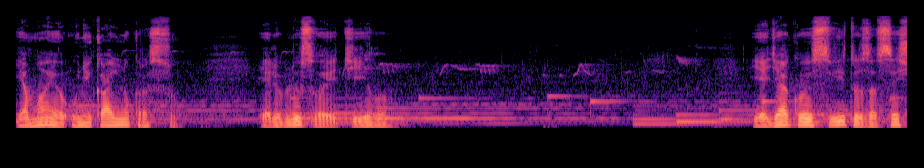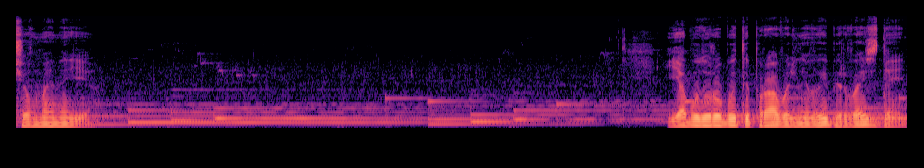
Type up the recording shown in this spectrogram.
Я маю унікальну красу. Я люблю своє тіло. Я дякую світу за все, що в мене є. Я буду робити правильний вибір весь день,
